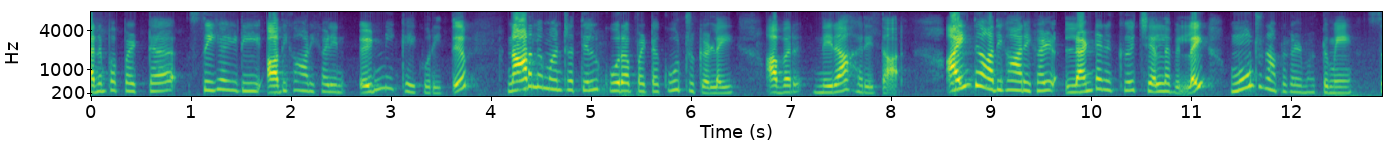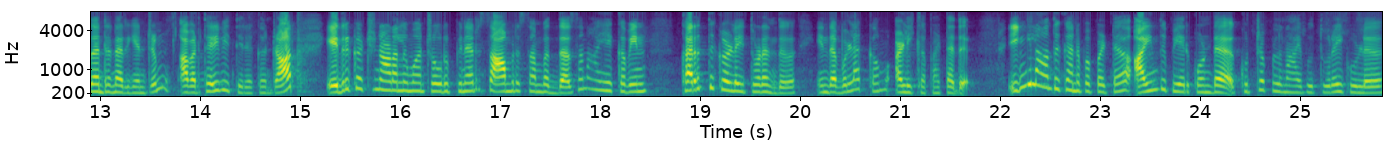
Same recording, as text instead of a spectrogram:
அனுப்பப்பட்ட சிஐடி அதிகாரிகளின் எண்ணிக்கை குறித்து நாடாளுமன்றத்தில் கூறப்பட்ட கூற்றுக்களை அவர் நிராகரித்தார். ஐந்து அதிகாரிகள் லண்டனுக்கு செல்லவில்லை. மூன்று நபர்கள் மட்டுமே சென்றனர் என்றும் அவர் தெரிவித்திருக்கின்றார். எதிர்க்கட்சி நாடாளுமன்ற உறுப்பினர் சாமரசம்பத் தசநாயக்கவின் கருத்துக்களை தொடர்ந்து இந்த விளக்கம் அளிக்கப்பட்டது. இங்கிலாந்துக்கு அனுப்பப்பட்ட ஐந்து பேர் கொண்ட குற்றப்புலனாய்வு துறைக்குழு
